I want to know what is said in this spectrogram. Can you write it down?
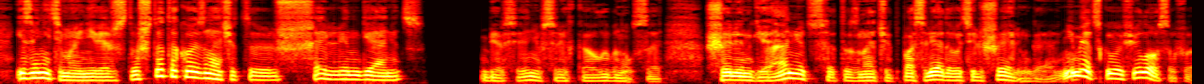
— извините мое невежество, что такое значит э, шеллингианец? Берсенев слегка улыбнулся. «Шеллингианец — это значит последователь Шеллинга, немецкого философа.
